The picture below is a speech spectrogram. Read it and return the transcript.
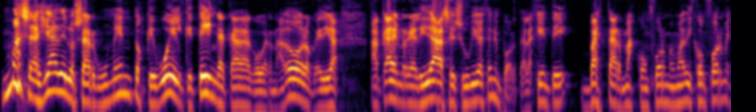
más allá de los argumentos que, que tenga cada gobernador o que diga, acá en realidad se subió, esto no importa, la gente va a estar más conforme o más disconforme.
